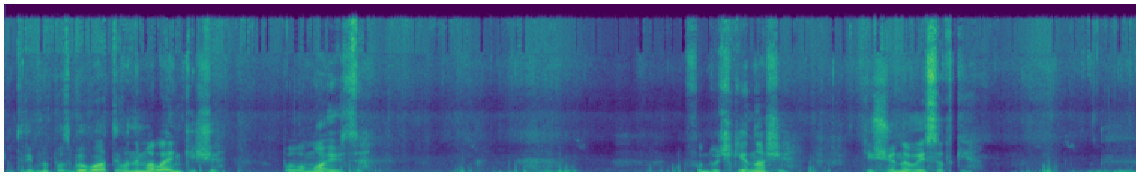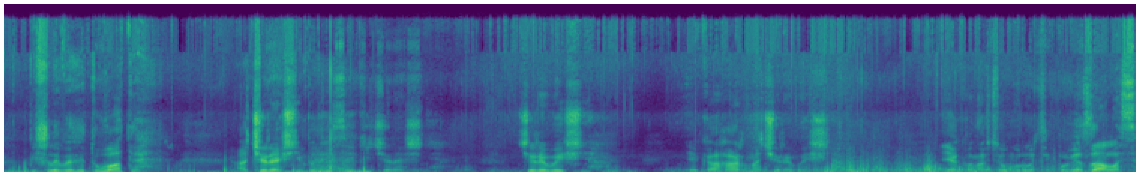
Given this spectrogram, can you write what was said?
Потрібно позбивати, вони маленькі ще поламаються. Фундучки наші, ті, що на висадки пішли вегетувати. А черешні, подивіться, які черешні. Черевишня. Яка гарна черевишня. Як вона в цьому році пов'язалася.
